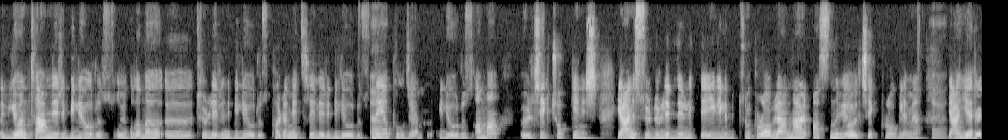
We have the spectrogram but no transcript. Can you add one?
E, yöntemleri biliyoruz, uygulama e, türlerini biliyoruz, parametreleri biliyoruz, ne Evet, yapılacağını biliyoruz ama ölçek çok geniş. Yani sürdürülebilirlikle ilgili bütün problemler aslında bir ölçek problemi. evet. Yani yerel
